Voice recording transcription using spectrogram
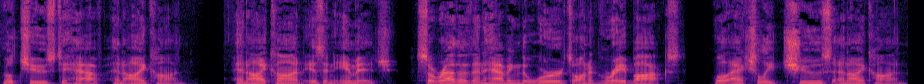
we'll choose to have an icon. An icon is an image, so rather than having the words on a gray box, we'll actually choose an icon.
